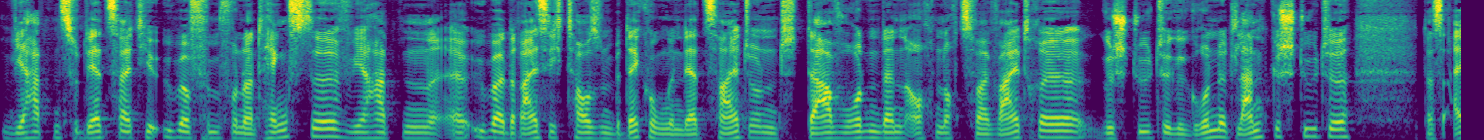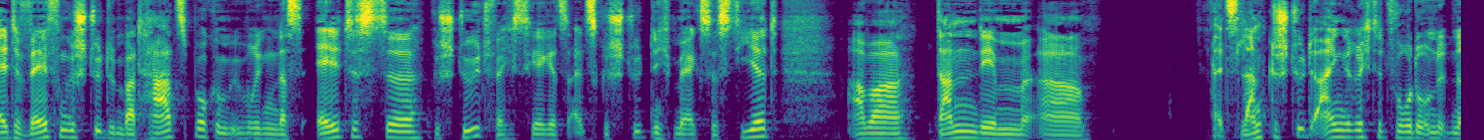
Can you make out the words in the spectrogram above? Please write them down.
wir hatten zu der Zeit hier über 500 Hengste. Wir hatten äh, über 30.000 Bedeckungen in der Zeit und da wurden dann auch noch zwei weitere Gestüte gegründet, Landgestüte. Das alte Welfengestüt in Bad Harzburg, im Übrigen das älteste Gestüt, welches hier jetzt als Gestüt nicht mehr existiert, aber dann dem äh, als Landgestüt eingerichtet wurde und in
